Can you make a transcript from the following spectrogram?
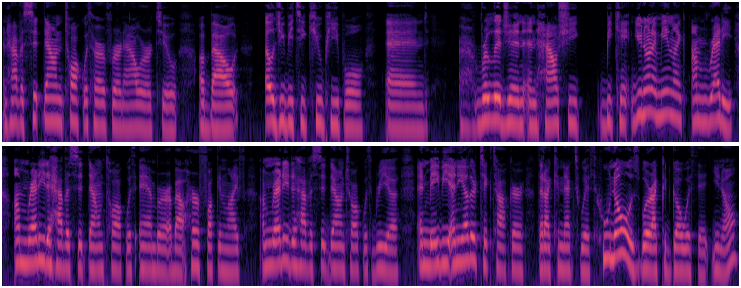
and have a sit down talk with her for an hour or two about LGBTQ people and religion and how she became you know what I mean? Like I'm ready. I'm ready to have a sit down talk with Amber about her fucking life. I'm ready to have a sit down talk with Ria and maybe any other TikToker that I connect with. Who knows where I could go with it, you know?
